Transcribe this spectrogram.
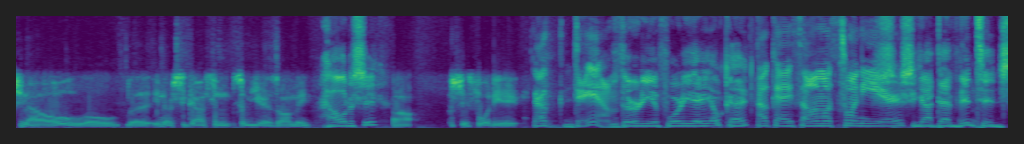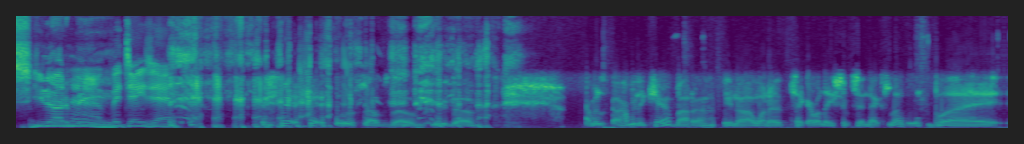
She's not old, old, but you know, she got some some years on me. How old is she? Uh, she's 48. Oh, damn. 30 and 48. Okay. Okay, so almost 20 years. She got that vintage, you know what I uh-huh, mean? But JJ. What's up, so you know. I really, I really care about her. You know, I want to take our relationship to the next level. But,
